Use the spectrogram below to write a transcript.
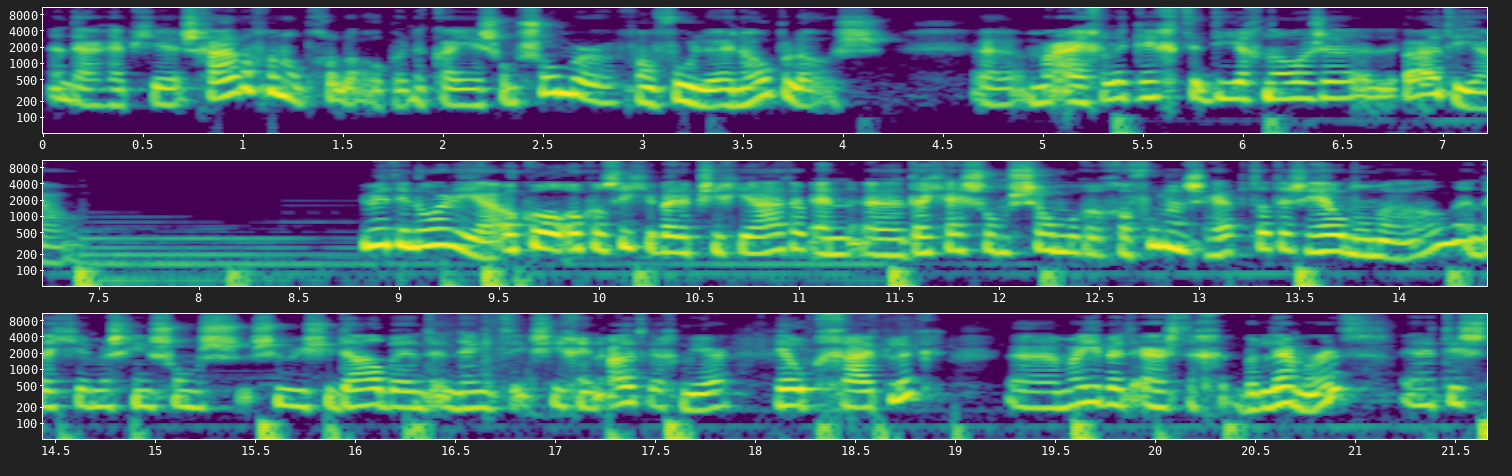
En daar heb je schade van opgelopen. Daar kan je soms somber van voelen en hopeloos. Uh, maar eigenlijk ligt de diagnose buiten jou. Je bent in orde, ja. Ook al, ook al zit je bij de psychiater en uh, dat jij soms sombere gevoelens hebt, dat is heel normaal. En dat je misschien soms suicidaal bent en denkt, ik zie geen uitweg meer. Heel begrijpelijk. Uh, maar je bent ernstig belemmerd en het is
